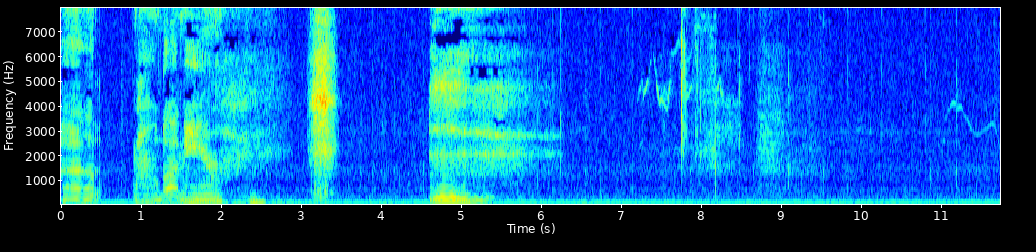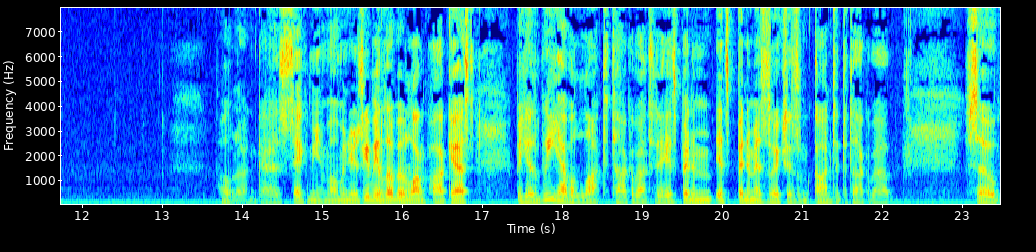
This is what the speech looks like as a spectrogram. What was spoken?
Uh, hold on here. Mm. Hold on, guys. Take me a moment here. It's gonna be a little bit of a long podcast because we have a lot to talk about today. It's been a, it's been a since we some content to talk about. So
